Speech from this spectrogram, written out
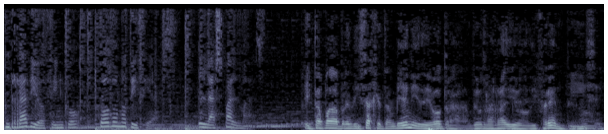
Radio 5, Todo Noticias. Las Palmas. Etapa de aprendizaje también y de otra, de otra radio diferente. Y ¿no? sí,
